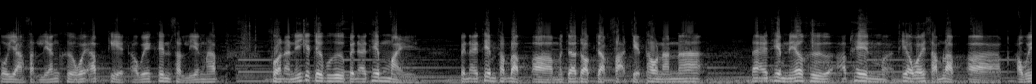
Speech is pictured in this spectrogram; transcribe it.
ตัวอย่างสัตว์เลี้ยงคือเอาไว้อัปเกรดเอาไว้ขึ้นสัตว์เลี้ยงนะครับส่วนอันนี้ก็จะคือเป็นไอเทมใหม่ เป็นไอเทมสำหรับอ่ามันจะดรอปจากสะเจ็ดเท่านั้นนะฮะและไอเทมนี้ก็คืออัพเทมที่เอาไว้สำหรับอ่าเอาไว้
